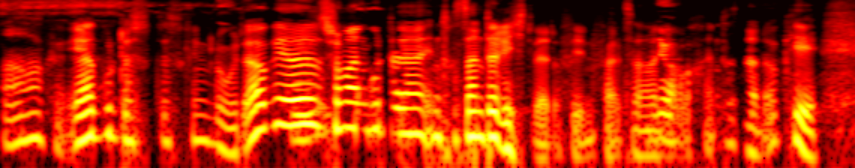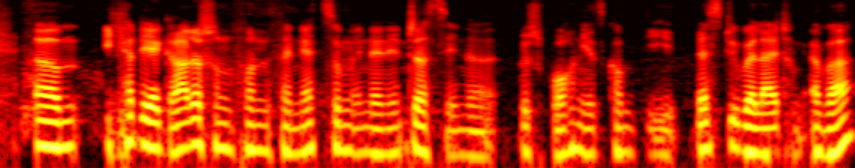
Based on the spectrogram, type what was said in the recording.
Ah, okay. Ja, gut, das, das klingt logisch. Okay, das ist schon mal ein guter, interessanter Richtwert auf jeden Fall. Ja. Auch interessant. Okay. Ähm, ich hatte ja gerade schon von Vernetzung in der Ninja-Szene gesprochen. Jetzt kommt die beste Überleitung ever.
